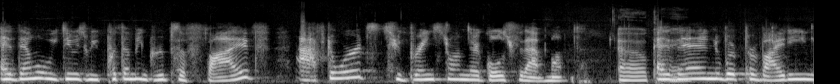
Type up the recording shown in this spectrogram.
and then what we do is we put them in groups of five afterwards to brainstorm their goals for that month. Okay. And then we're providing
